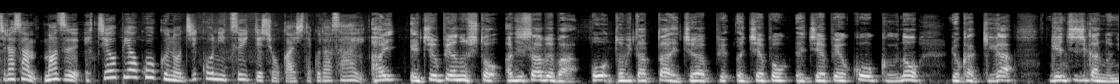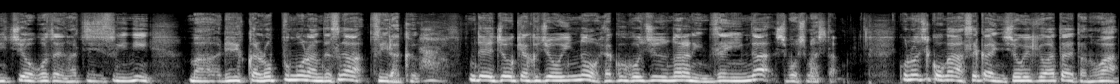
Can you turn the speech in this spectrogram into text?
町田さん、まずエチオピア航空の事故について紹介してください。はい。エチオピアの首都アディスアベバを飛び立ったエチオピエチオピエチオピア航空の旅客機が現地時間の日曜午前8時過ぎに、まあ、離陸から6分後なんですが墜落。はい、で、乗客乗員の157人全員が死亡しました。この事故が世界に衝撃を与えたのは、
